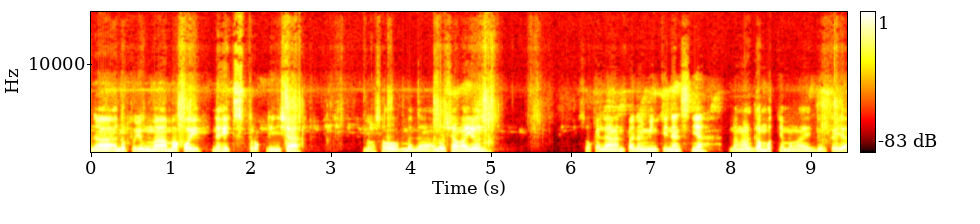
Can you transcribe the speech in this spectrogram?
na ano po yung mama ko eh, na heat stroke din siya. No? So, na, ano siya ngayon. So, kailangan pa ng maintenance niya, mga gamot niya mga idol. Kaya,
